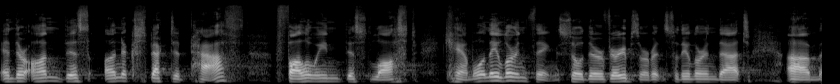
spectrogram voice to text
and they're on this unexpected path following this lost camel and they learn things. So they're very observant. So they learn that um,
